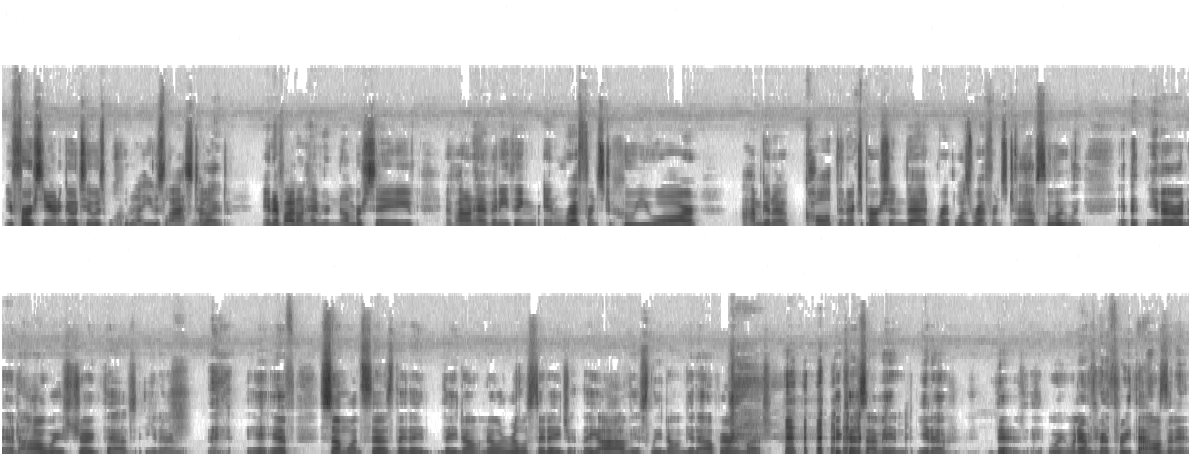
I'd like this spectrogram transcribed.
Your first thing you're going to go to is, well, who did I use last time? Right. And if I don't have your number saved, if I don't have anything in reference to who you are, I'm gonna call up the next person that re- was referenced to me. Absolutely. You know, and, and I always joke that, you know, if someone says they, they, they don't know a real estate agent, they obviously don't get out very much because, I mean, you know, whenever there are 3,000 in,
